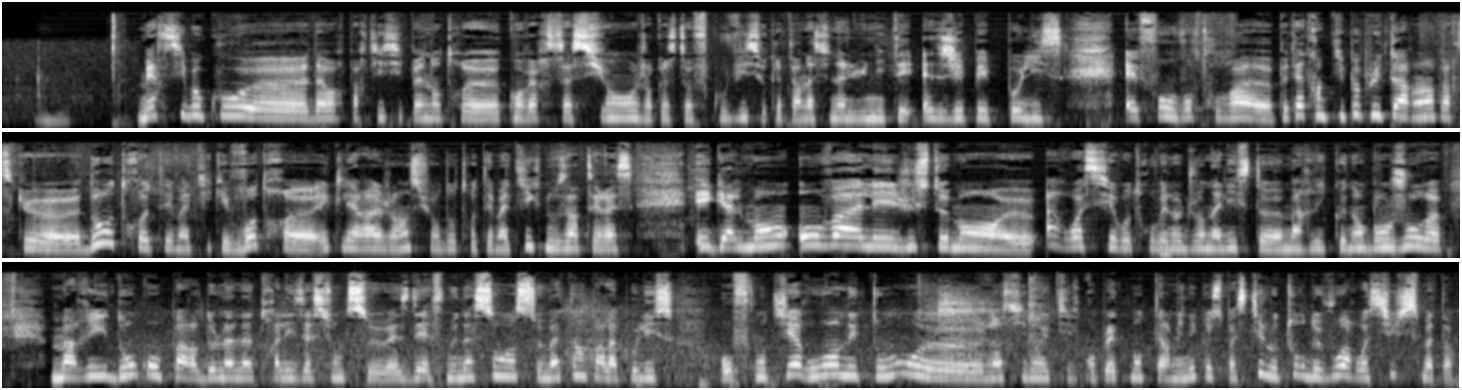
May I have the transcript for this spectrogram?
Merci beaucoup euh, d'avoir participé à notre conversation. Jean-Christophe Couvi, secrétaire national l'unité SGP Police FO. On vous retrouvera euh, peut-être un petit peu plus tard hein, parce que euh, d'autres thématiques et votre éclairage hein, sur d'autres thématiques nous intéressent également. On va aller justement à Roissy retrouver notre journaliste Marie Conan. Bonjour Marie. Donc on parle de la neutralisation de ce SDF menaçant hein, ce matin par la police aux frontières. Où en est-on L'incident est-il complètement terminé? Que se passe-t-il autour de vous à Roissy ce matin?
